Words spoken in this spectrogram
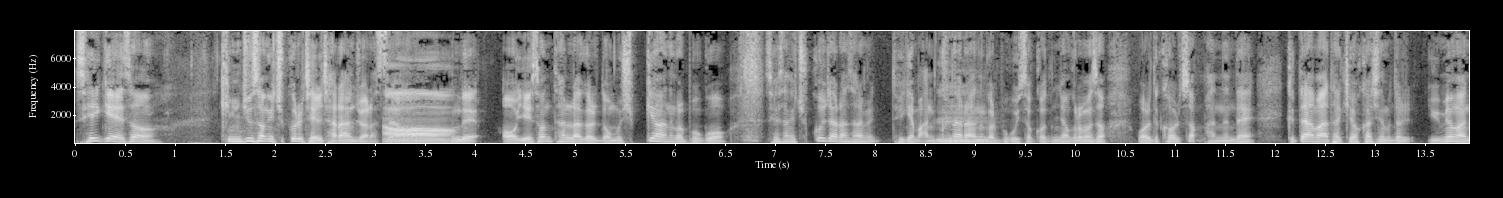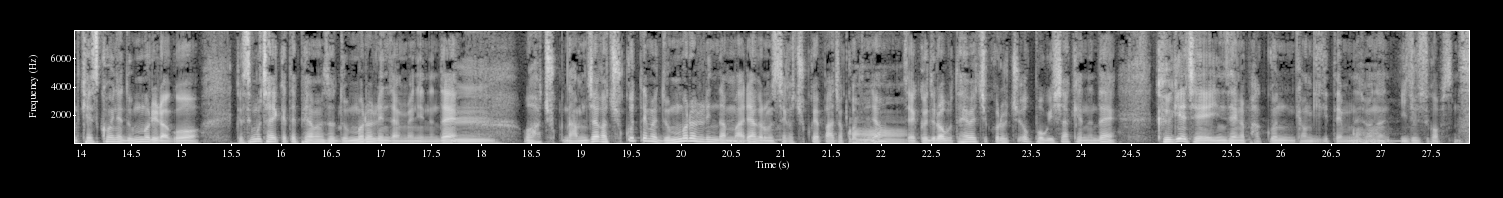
세계에서 김주성이 축구를 제일 잘하는 줄 알았어요. 아. 근데 어, 예선 탈락을 너무 쉽게 하는 걸 보고 세상에 축구 잘하는 사람이 되게 많구나라는 음. 걸 보고 있었거든요. 그러면서 월드컵을 썩 봤는데 그때 아마 다 기억하시는 분들 유명한 게스코인의 눈물이라고 그 승부 차이 끝에 패하면서 눈물 흘린 장면이 있는데 음. 와, 축, 남자가 축구 때문에 눈물을 흘린단 말이야. 그러면서 제가 축구에 빠졌거든요. 어. 제가 그 뒤로부터 해외 축구를 쭉 보기 시작했는데 그게 제 인생을 바꾼 경기이기 때문에 저는 잊을 수가 없습니다.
